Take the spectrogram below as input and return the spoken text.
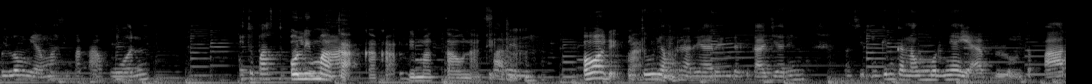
belum ya masih 4 tahun. Itu pas Oh lima kak, kakak lima tahun adik. Farin. Oh adik Pak. itu yang berhari-hari udah kita ajarin masih mungkin karena umurnya ya belum tepat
